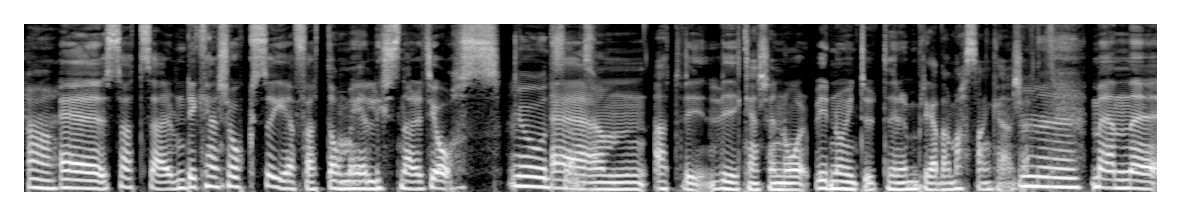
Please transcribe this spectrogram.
Ja. Eh, så att så här, det kanske också är för att de är lyssnare till oss. Jo. Ehm, att vi, vi kanske når, vi når inte ut till den breda massan kanske. Nej. Men eh,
